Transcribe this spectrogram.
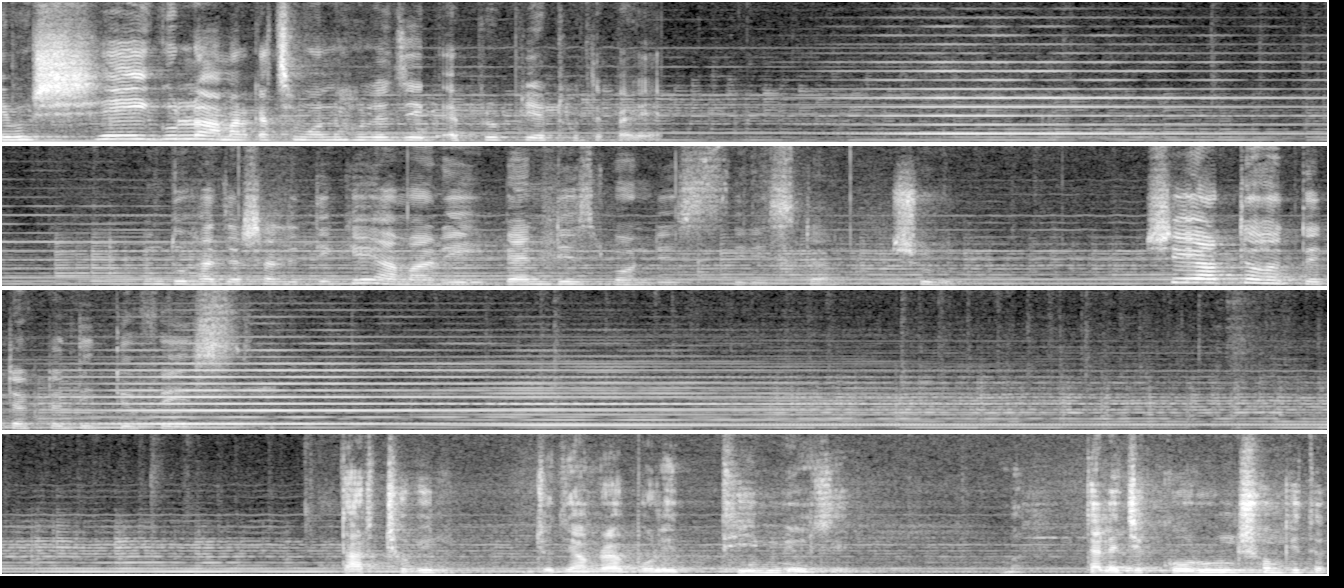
এবং সেইগুলো আমার কাছে মনে হলো যে অ্যাপ্রোপ্রিয়েট হতে পারে। দু হাজার সালের দিকে আমার এই ব্যান্ডেজ বন্ডেজ সিরিজটা শুরু। সেই অর্থে হয়তো এটা একটা দ্বিতীয় ফেজ তার ছবির যদি আমরা বলি থিম মিউজিক তাহলে যে করুণ সঙ্গীতের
